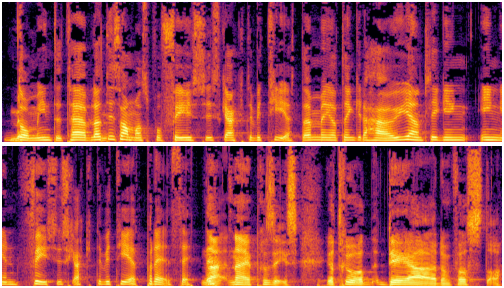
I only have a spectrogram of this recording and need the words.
de inte tävlar tillsammans på fysiska aktiviteter. Men jag tänker det här är ju egentligen ingen fysisk aktivitet på det sättet. Nej, nej, precis. Jag tror att det är den första.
